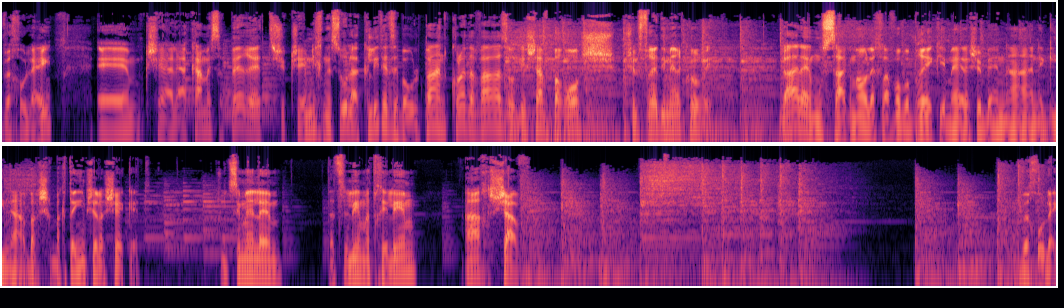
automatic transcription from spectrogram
וכולי. אמ, כשהלהקה מספרת שכשהם נכנסו להקליט את זה באולפן, כל הדבר הזה עוד ישב בראש של פרדי מרקורי. לא היה להם מושג מה הולך לבוא בברייקים האלה שבין הנגינה, בקטעים של השקט. פשוט סימן להם, את הצלילים מתחילים עכשיו. וכולי.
